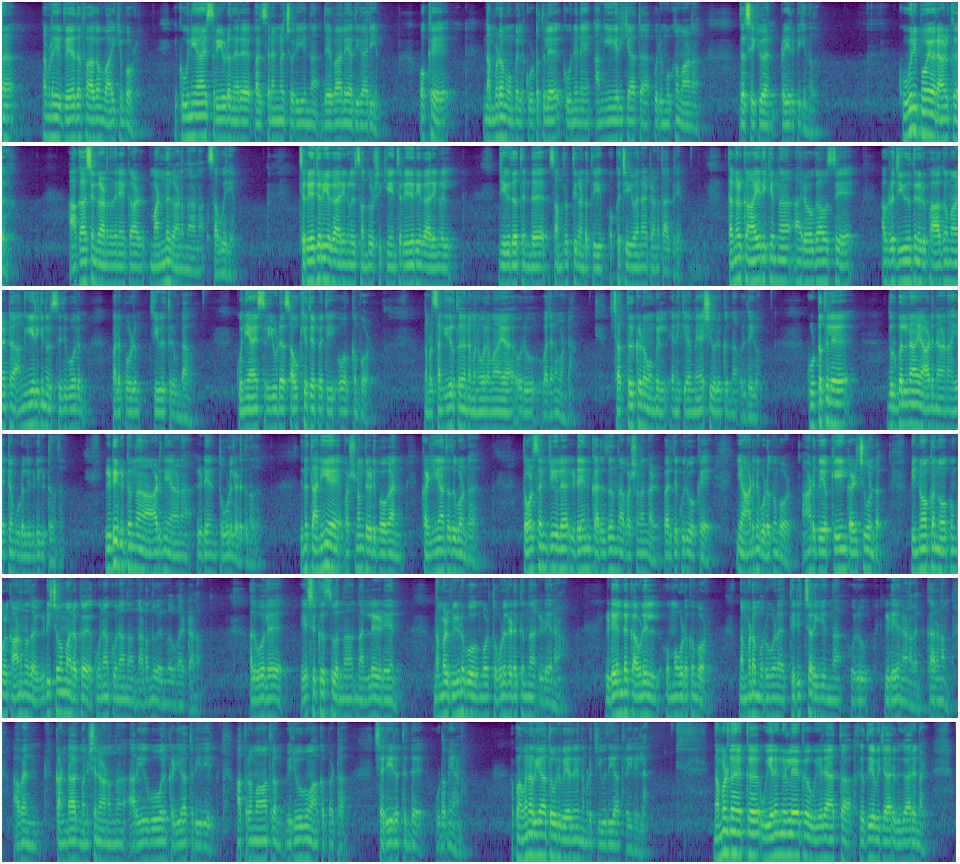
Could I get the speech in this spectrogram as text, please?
നമ്മൾ ഈ വേദഭാഗം വായിക്കുമ്പോൾ ഈ കൂനിയായ സ്ത്രീയുടെ നേരെ ഭത്സരങ്ങൾ ചൊരിയുന്ന ദേവാലയ അധികാരിയും ഒക്കെ നമ്മുടെ മുമ്പിൽ കൂട്ടത്തിലെ കൂനിനെ അംഗീകരിക്കാത്ത ഒരു മുഖമാണ് ദർശിക്കുവാൻ പ്രേരിപ്പിക്കുന്നത്. കൂനിപ്പോയ ഒരാൾക്ക് ആകാശം കാണുന്നതിനേക്കാൾ മണ്ണ് കാണുന്നതാണ് സൗകര്യം. ചെറിയ ചെറിയ കാര്യങ്ങളിൽ സന്തോഷിക്കുകയും ചെറിയ ചെറിയ കാര്യങ്ങളിൽ ജീവിതത്തിന്റെ സംതൃപ്തി കണ്ടെത്തുകയും ഒക്കെ ചെയ്യുവാനായിട്ടാണ് താല്പര്യം. തങ്ങൾക്കായിരിക്കുന്ന ആ രോഗാവസ്ഥയെ അവരുടെ ജീവിതത്തിനൊരു ഭാഗമായിട്ട് അംഗീകരിക്കുന്ന ഒരു സ്ഥിതി പോലും പലപ്പോഴും ജീവിതത്തിൽ ഉണ്ടാകും. കുനിയായ സ്ത്രീയുടെ സൗഖ്യത്തെപ്പറ്റി ഓർക്കുമ്പോൾ നമ്മൾ സങ്കീർത്തകന്റെ മനോഹരമായ ഒരു വചനമുണ്ട്. ശത്രുക്കളുടെ മുമ്പിൽ എനിക്ക് മേശയൊരുക്കുന്ന ഒരു ദൈവം. കൂട്ടത്തിലെ ദുർബലനായ ആടിനാണ് ഏറ്റവും കൂടുതൽ ഇടി കിട്ടുന്നത്. ഇടി കിട്ടുന്ന ആടിനെയാണ് ഇടയൻ തോളിലെടുക്കുന്നത്. ഇതിന് തനിയെ ഭക്ഷണം തേടി പോകാൻ കഴിയാത്തതുകൊണ്ട് തോൾസഞ്ചിയിൽ ഇടയൻ കരുതുന്ന ഭക്ഷണങ്ങൾ പരുത്തിക്കുരുവൊക്കെ ഈ ആടിന് കൊടുക്കുമ്പോൾ ആട് ഇവയൊക്കെയും കഴിച്ചുകൊണ്ട് പിന്നോക്കം നോക്കുമ്പോൾ കാണുന്നത് ഇടിച്ചവന്മാരൊക്കെ കൂനാ കൂനാന്ന് നടന്നു വരുന്നതുമായിട്ടാണ്. അതുപോലെ യേശുക്രിസ്തു എന്ന നല്ല ഇടയൻ നമ്മൾ വീണു പോകുമ്പോൾ തോളിലെടുക്കുന്ന ഇടയനാണ്. ഇടയന്റെ കവളിൽ ഉമ്മ കൊടുക്കുമ്പോൾ നമ്മുടെ മുറിവുകളെ തിരിച്ചറിയുന്ന ഒരു ഇടയനാണവൻ. കാരണം അവൻ കണ്ടാൽ മനുഷ്യനാണെന്ന് അറിയുക പോലും കഴിയാത്ത രീതിയിൽ അത്രമാത്രം വിരൂപമാക്കപ്പെട്ട ശരീരത്തിന്റെ ഉടമയാണ്. അപ്പോൾ അവനറിയാത്ത ഒരു വേദനയും നമ്മുടെ ജീവിതയാത്രയിലില്ല. നമ്മളുടെയൊക്കെ ഉയരങ്ങളിലേക്ക് ഉയരാത്ത ഹൃദയവിചാര വികാരങ്ങൾ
